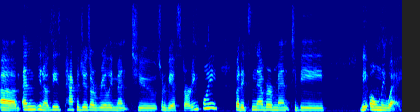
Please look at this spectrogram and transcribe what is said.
um, and you know these packages are really meant to sort of be a starting point but it's never meant to be the only way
